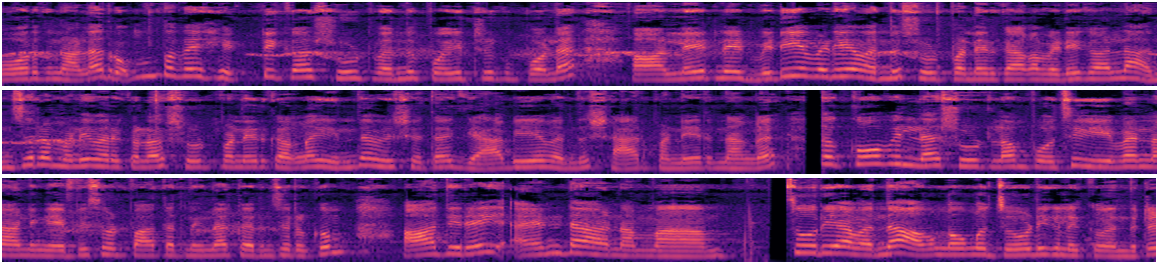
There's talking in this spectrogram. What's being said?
போகிறதுனால ரொம்பவே ஹெக்டிக்காக ஷூட் வந்து போயிட்டுருக்கு போல். லேட் நைட் விடிய விடிய வந்து ஷூட் பண்ணியிருக்காங்க. விடியகாலில் அஞ்சரை மணி வரைக்கும்லாம் ஷூட் பண்ணியிருக்காங்க. இந்த விஷயத்த கேபியே வந்து ஷேர் பண்ணியிருந்தாங்க. இந்த கோவிலில் ஷூட்லாம் போச்சு. ஈவன் நீங்கள் எபிசோட் பார்த்துருந்தீங்கன்னா தெரிஞ்சிருக்கும். ஆதிரை அண்ட் நம்ம சூர்யா வந்து அவங்கவுங்க ஜோடிகளுக்கு வந்துட்டு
